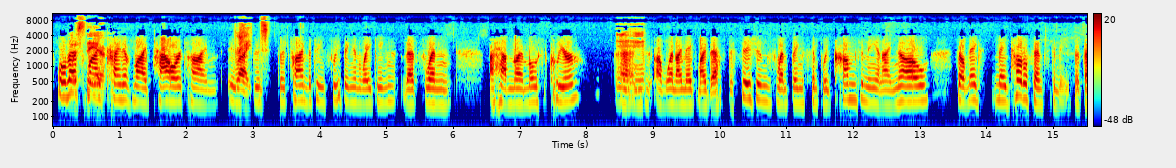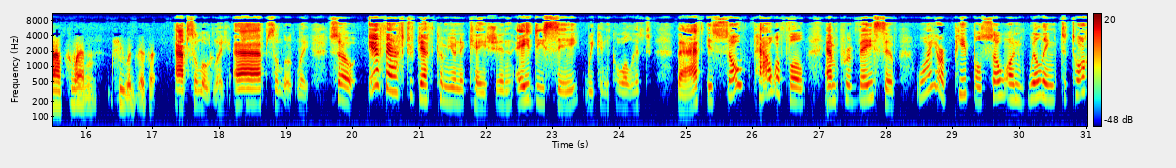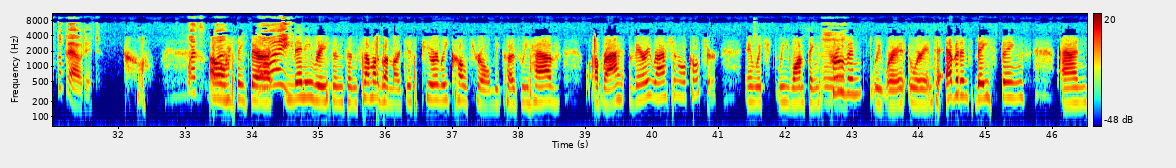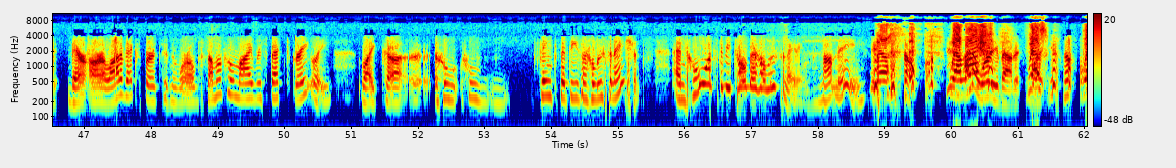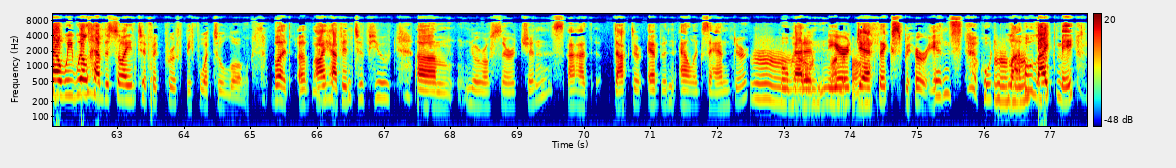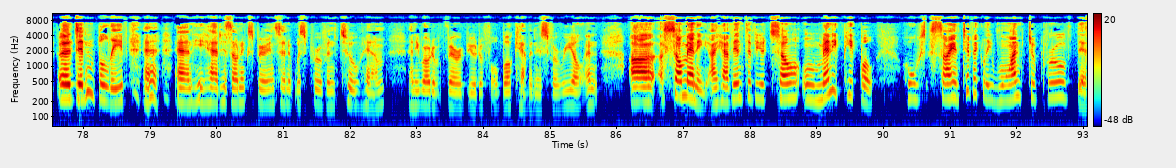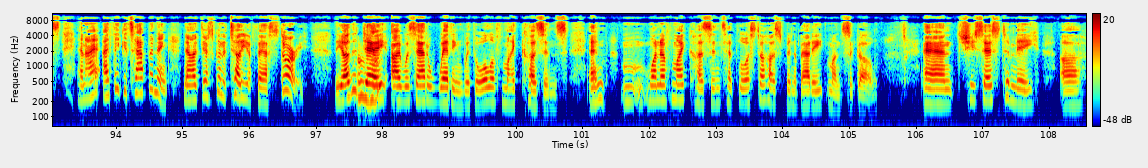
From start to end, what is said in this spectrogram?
Well, that's my there. kind of my power time. Is Right. this- the time between sleeping and waking. That's when I have my most clear, Mm-hmm. and uh, when I make my best decisions. When things simply come to me and I know. So it makes made total sense to me that that's when she would visit. Absolutely, absolutely. So, if after death communication, ADC, we can call it that, is so powerful and pervasive, why are people so unwilling to talk about it? What, oh, what, I think there why? are many reasons, and some of them are just purely cultural because we have a, ra- very rational culture in which we want things Mm. proven. We we're, we're into evidence-based things, and there are a lot of experts in the world, some of whom I respect greatly, like uh, who who think that these are hallucinations. And who wants to be told they're hallucinating? Not me. Well, well, I don't worry about it. Well, but, you know. well, we will have the scientific proof before too long. But uh, I have interviewed um, neurosurgeons, uh, Dr. Eben Alexander, Mm, who had oh, a he's near-death experience, who, li- Mhm. who like me, uh, didn't believe, uh, and he had his own experience, and it was proven to him. And he wrote a very beautiful book, Heaven is for Real. And uh, so many, I have interviewed so many people who scientifically want to prove this. And I, I think it's happening. Now, I'm just going to tell you a fast story. The other Mhm. day, I was at a wedding with all of my cousins, and one of my cousins had lost her husband about eight months ago. And she says to me, uh,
